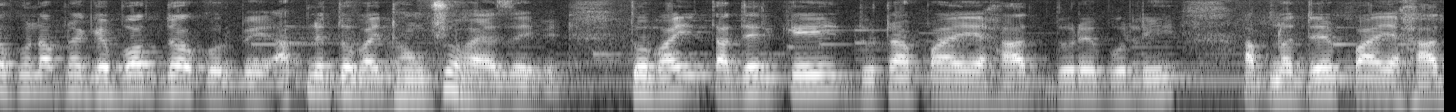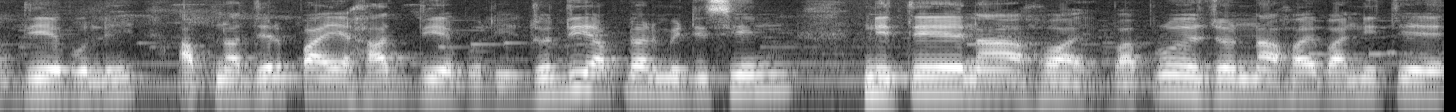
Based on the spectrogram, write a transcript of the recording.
যখন আপনাকে বদ্ধ করবে, আপনি তো ভাই ধ্বংস হয়ে যাবেন তো ভাই তাদেরকে দুটা পায়ে হাত ধরে বলি, আপনাদের পায়ে হাত দিয়ে বলি, আপনাদের পায়ে হাত দিয়ে বলি। যদি আপনার মেডিসিন নিতে না হয় বা প্রয়োজন না হয় বা নিতে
